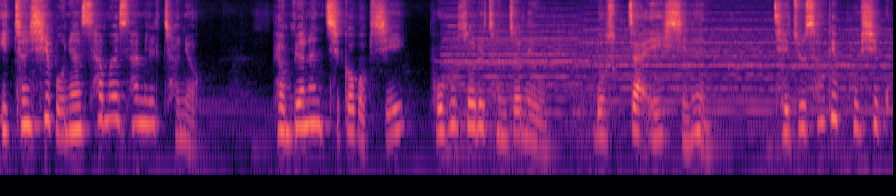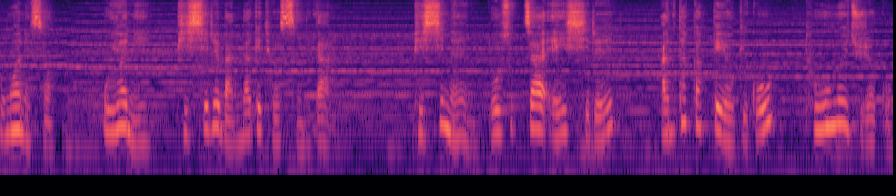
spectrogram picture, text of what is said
2015년 3월 3일 저녁 변변한 직업 없이 보호소를 전전해온 노숙자 A씨는 제주 서귀포시 공원에서 우연히 B씨를 만나게 되었습니다. B씨는 노숙자 A씨를 안타깝게 여기고 도움을 주려고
